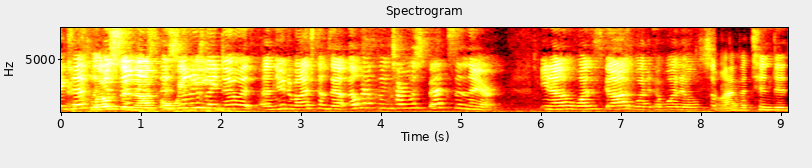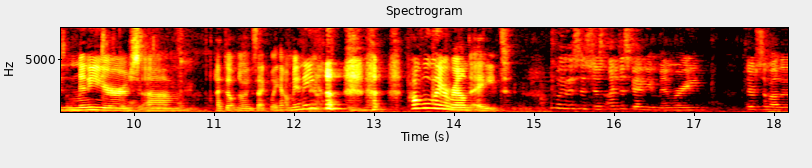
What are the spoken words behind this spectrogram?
Exactly. close as soon enough as, as soon as they do it, a new device comes out. They'll have the entire specs in there. You know what it's got, what what else. I've attended many years. Um, I don't know exactly how many. Probably around eight. This is just I just gave you memory. There's some other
